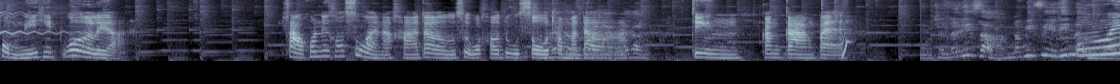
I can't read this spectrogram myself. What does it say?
ผมนี้ฮิตเวอร์เลยอะสาวคนนี้เขาสวยนะคะ แต่เรารู้สึกว่าเขาดูโซธรรมดาแล้วกันจริงกลางๆไป โอ้ฉันได้ที่สามนะมิฟีที่หนึ่งอุ้ย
